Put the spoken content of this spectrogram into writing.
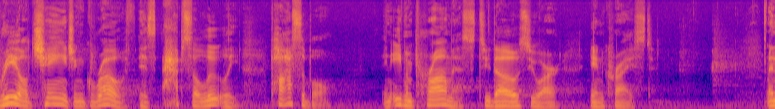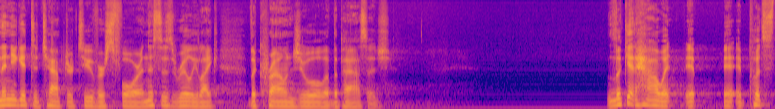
real change and growth is absolutely possible and even promised to those who are in Christ. And then you get to chapter 2, verse 4, and this is really like the crown jewel of the passage. Look at how it, it, it puts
